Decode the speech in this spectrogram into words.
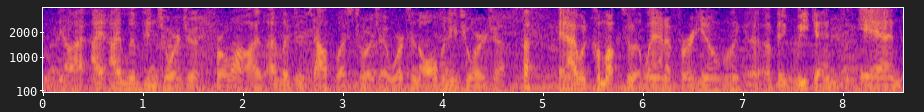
You know, I, I lived in Georgia for a while. I, I lived in Southwest Georgia. I worked in Albany, Georgia, and I would come up to Atlanta for you know like a, a big weekend, and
